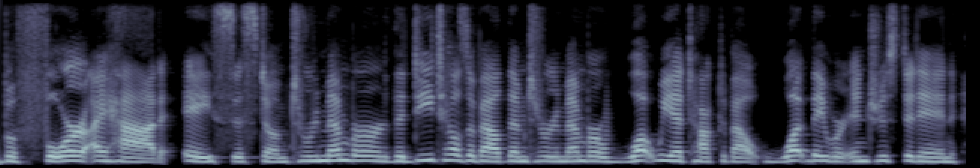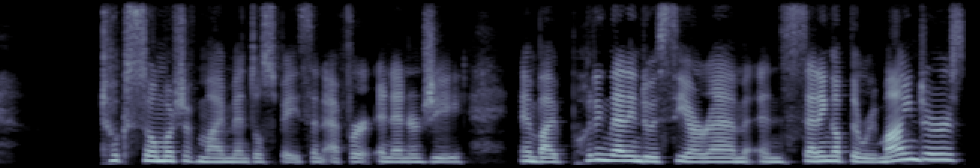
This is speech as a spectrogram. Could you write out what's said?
before I had a system to remember the details about them, to remember what we had talked about, what they were interested in, took so much of my mental space and effort and energy. And by putting that into a CRM and setting up the reminders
